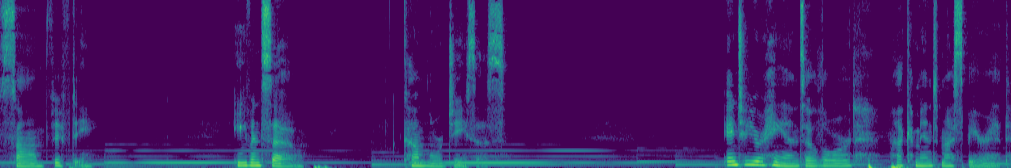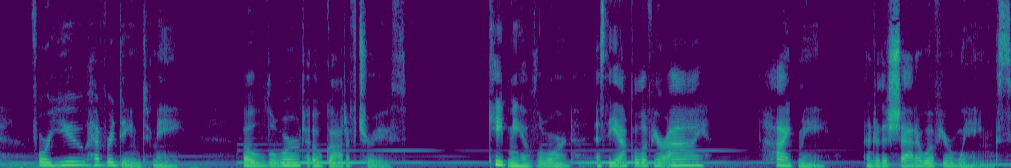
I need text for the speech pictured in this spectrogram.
Psalm 50. Even so, come, Lord Jesus. Into your hands, O Lord, I commend my spirit, for you have redeemed me. O Lord, O God of truth. Keep me, O Lord, as the apple of your eye. Hide me under the shadow of your wings.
